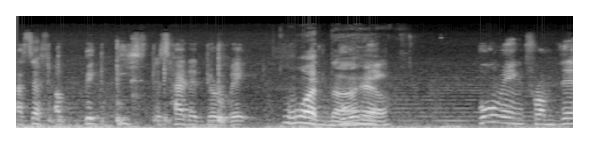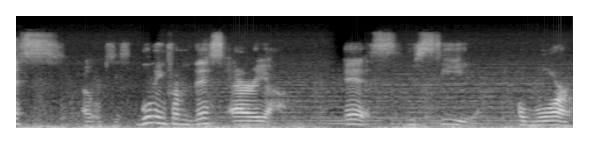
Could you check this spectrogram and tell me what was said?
as if a big beast is headed your way What and the booming, hell? Booming from this, oh, oopsies, booming from this area is you see a warg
